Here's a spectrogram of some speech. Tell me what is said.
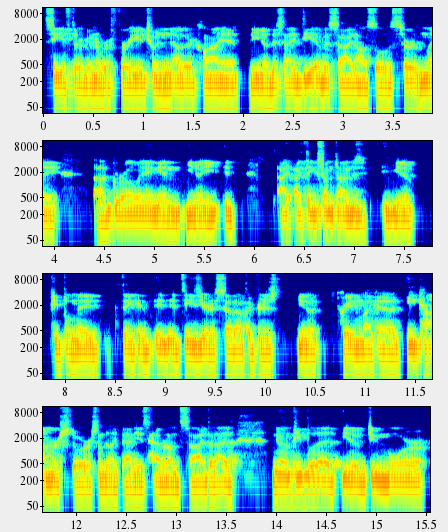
see if they're going to refer you to another client. You know, this idea of a side hustle is certainly uh, growing, and you know, it, I, I, think sometimes you know people may think it, it's easier to set up if you're just you know creating like an e-commerce store or something like that, and you just have it on the side. But I've known people that you know do more.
